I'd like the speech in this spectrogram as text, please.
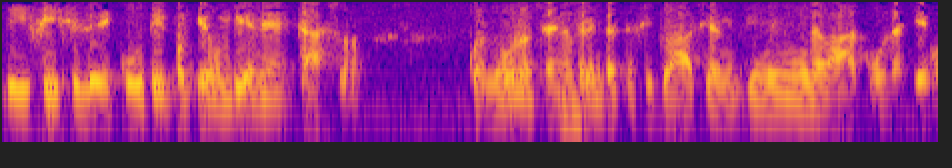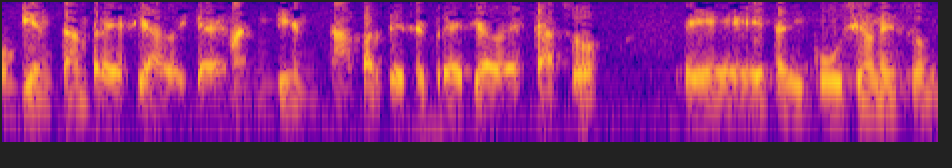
difícil de discutir porque es un bien escaso. Cuando uno se enfrenta a esta situación y tiene una vacuna que es un bien tan preciado y que además un bien, aparte de ser preciado, es escaso, eh, estas discusiones son,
